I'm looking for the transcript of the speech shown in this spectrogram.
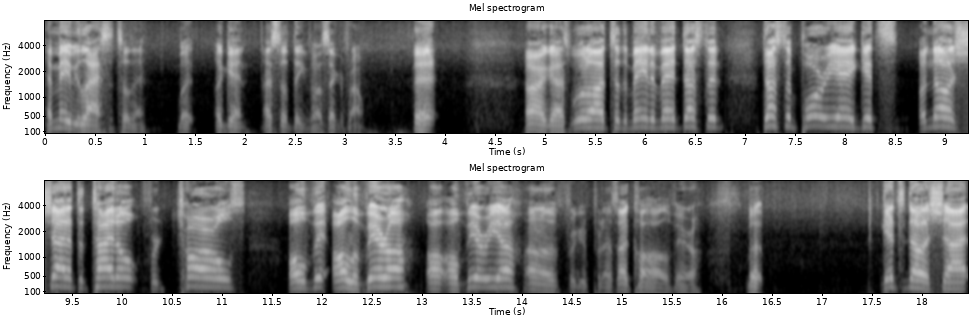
and maybe last until then. But again, I still think about second round. All right, guys, moving on to the main event. Dustin Dustin Poirier gets another shot at the title for Charles Oliveira. Oliveira. I don't know if I forget pronounce. I call Oliveira, but gets another shot.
